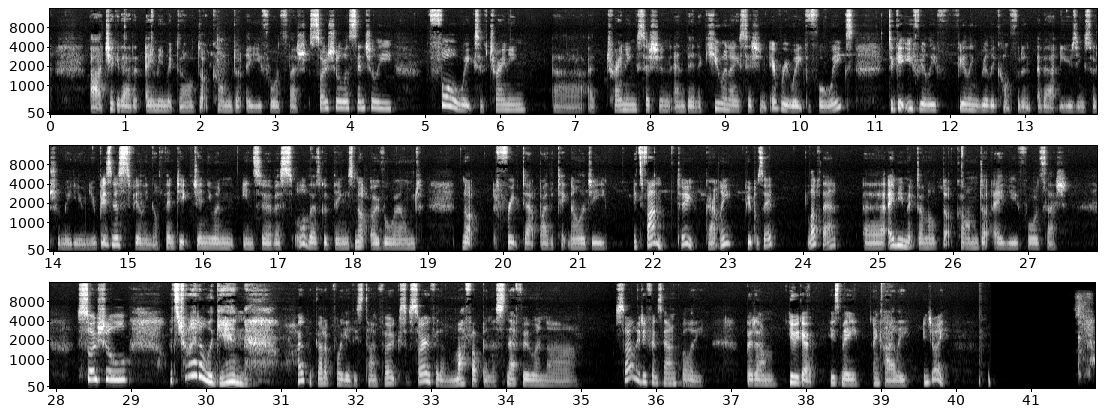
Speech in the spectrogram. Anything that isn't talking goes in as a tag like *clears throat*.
Uh, check it out at amymcdonald.com.au forward slash social. Essentially, four weeks of training uh, a training session and then a q&a session every week for four weeks to get you really feeling really confident about using social media in your business feeling authentic genuine in service all of those good things not overwhelmed not freaked out by the technology it's fun too apparently people said love that uh, amymcdonald.com.au forward slash social let's try it all again I hope I got it for you this time folks sorry for the muff up and the snafu and uh, slightly different sound quality. But um, here we go. Here's me and Kylie. Enjoy.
